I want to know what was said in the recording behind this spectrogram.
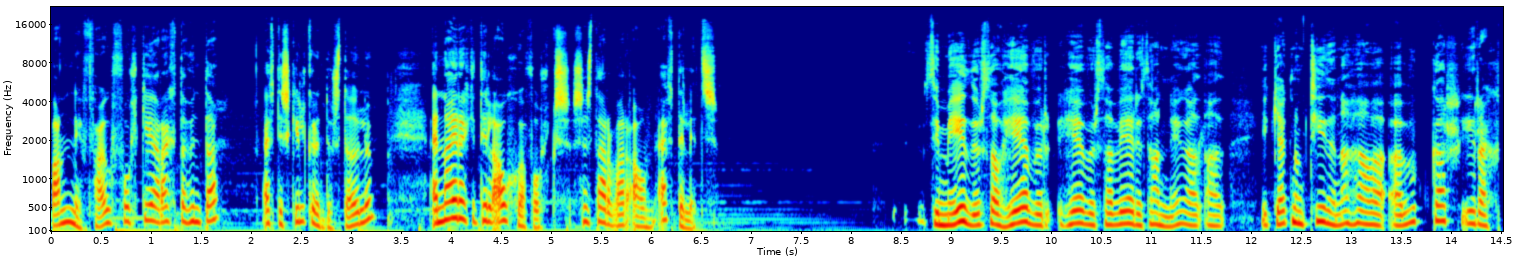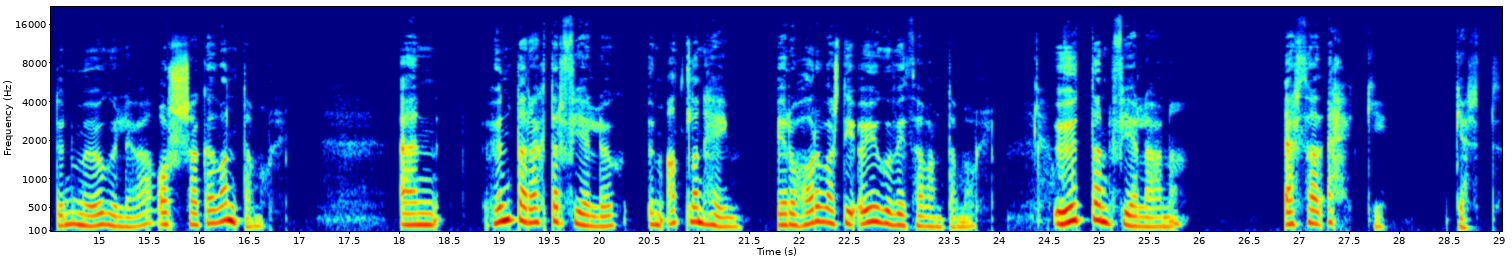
banni fagfólki að rækta hunda eftir skilgrendu stöðlum en næri ekki til áhuga fólks sem starfar án eftirlits. Því miður þá hefur, hefur það verið þannig að, að í gegnum tíðina hafa öfgar í ræktun mögulega orsakað vandamál. En hundaræktarfélög um allan heim eru að horfast í augu við það vandamál. Utan félagana er það ekki gert.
